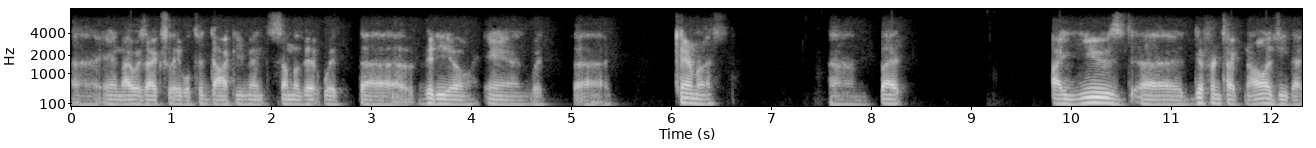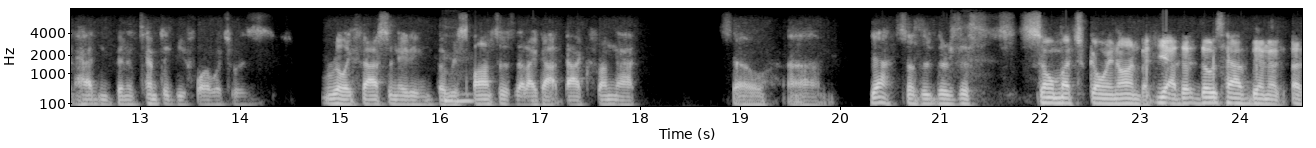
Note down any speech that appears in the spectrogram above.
Uh, and I was actually able to document some of it with uh, video and with uh, cameras. Um, but I used uh, different technology that hadn't been attempted before, which was really fascinating. The mm-hmm. responses that I got back from that. So um, yeah, so th- there's just so much going on. But yeah, th- those have been a, a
